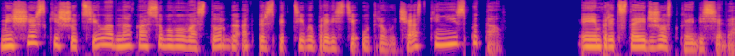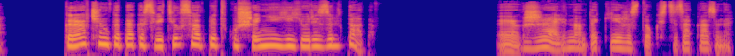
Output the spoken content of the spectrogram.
Мещерский шутил, однако особого восторга от перспективы провести утро в участке не испытал. Им предстоит жесткая беседа. Кравченко так и светился от предвкушения ее результатов. Эх, жаль, нам такие жестокости заказаны.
